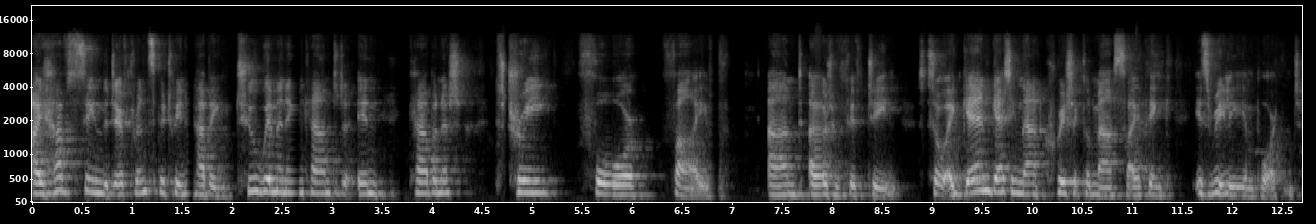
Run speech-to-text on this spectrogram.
I have seen the difference between having two women in, candidate, in cabinet, three, four, five, and out of 15. So again, getting that critical mass, I think, is really important.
